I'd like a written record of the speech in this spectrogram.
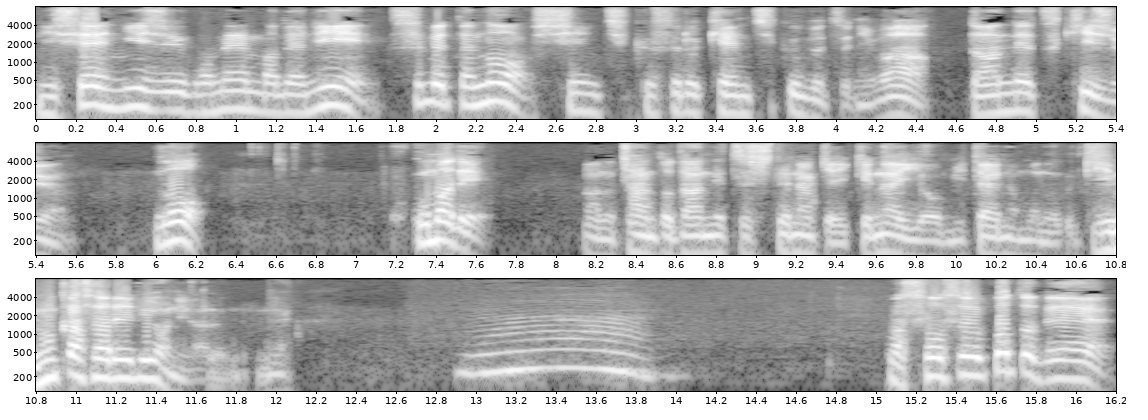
2025年までに全ての新築する建築物には断熱基準の、ここまであのちゃんと断熱してなきゃいけないよみたいなものが義務化されるようになるんだよね。うん。まあそうすることで、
